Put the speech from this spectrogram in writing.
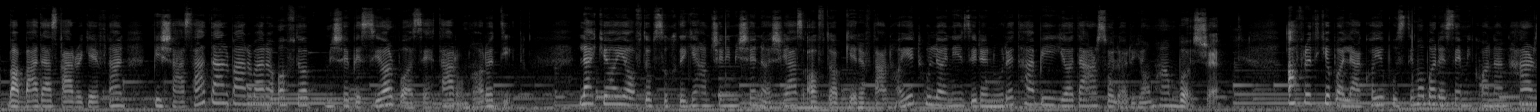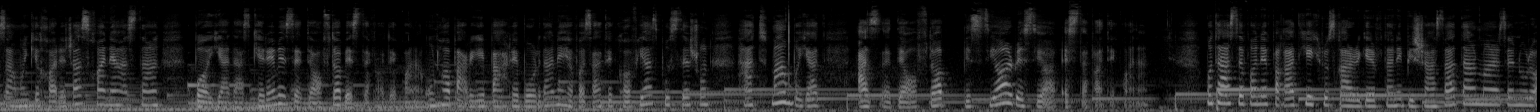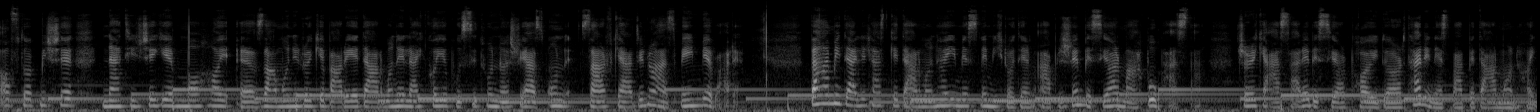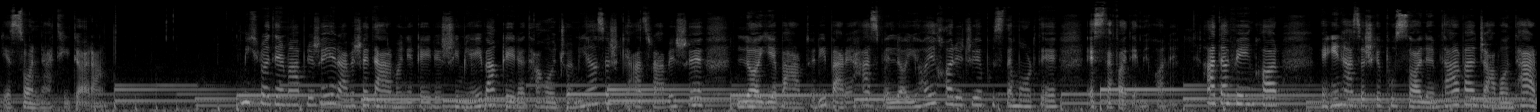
و بعد از قرار گرفتن بیش از حد در برابر آفتاب میشه بسیار واضحتر اونها رو دید. لکه های آفتاب سوختگی همچنین میشه ناشی از آفتاب گرفتن های طولانی زیر نور طبیعی یا در سولاریوم هم باشه. افرادی که با های پوستی مبارزه می‌کنن هر زمان که خارج از خانه هستن باید از کرم ضد آفتاب استفاده کنن. اونها برای بهره بردن حفاظت کافی از پوستشون حتما باید از ضد آفتاب بسیار بسیار استفاده کنن. متاسفانه فقط یک روز قرار گرفتن بیش از در مرز نور آفتاب میشه. نتیجه ماهای زمانی رو که برای درمان لک های پوستیتون ناشی از اون صرف کردین رو از بین ببره. به همین دلیل هست که درمانهایی مثل میکرودرم ابریشن بسیار محبوب هستند چرا که اثر بسیار پایدارتری نسبت به درمانهای سنتی دارند. میکرودرم ابریشن روش درمانی غیر شیمیایی و غیر تهاجمی هستش که از روش لایه برداری برای حذف لایه های خارجی پوست مرده استفاده می‌کنه. هدف این کار این هستش که پوست سالمتر و جوانتر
